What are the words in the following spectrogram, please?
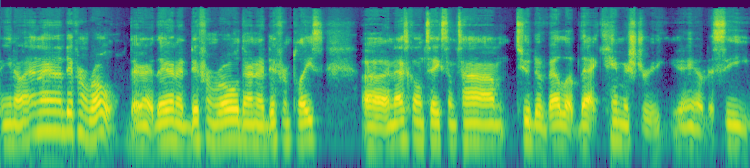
you know, and they're in a different role. They're they're in a different role. They're in a different place, uh, and that's going to take some time to develop that chemistry. You know, to see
